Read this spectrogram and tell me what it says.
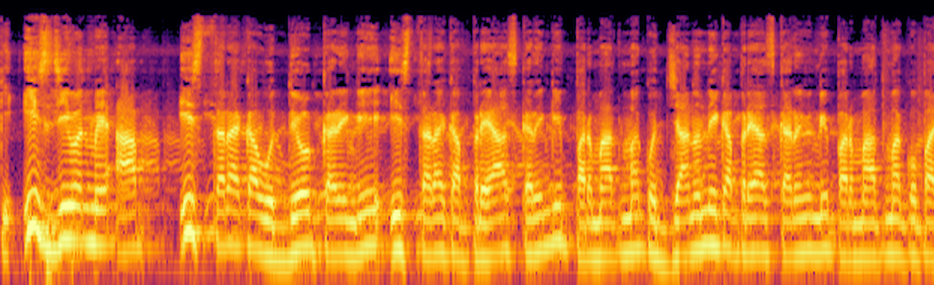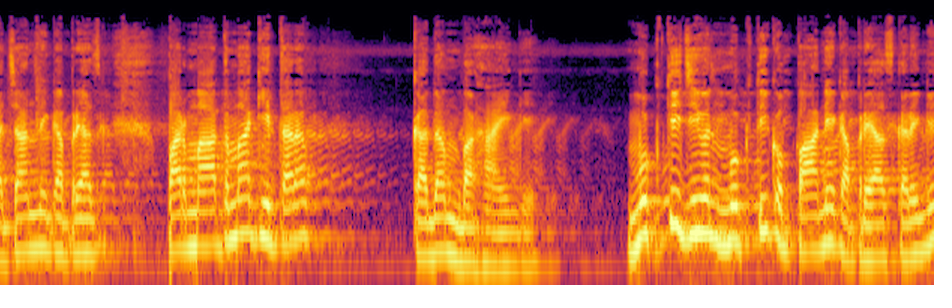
कि इस जीवन में आप इस तरह का उद्योग करेंगे, इस तरह का प्रयास करेंगे, परमात्मा को जानने का प्रयास करेंगे, परमात्मा को पहचानने का प्रयास परमात्मा की तरफ़ कदम बढ़ाएँगे। मुक्ति जीवन मुक्ति को पाने का प्रयास करेंगे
